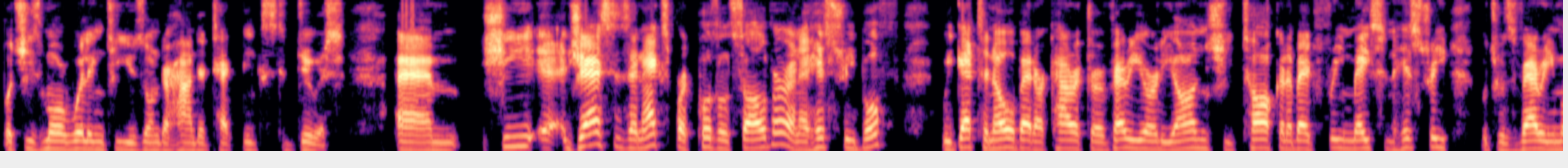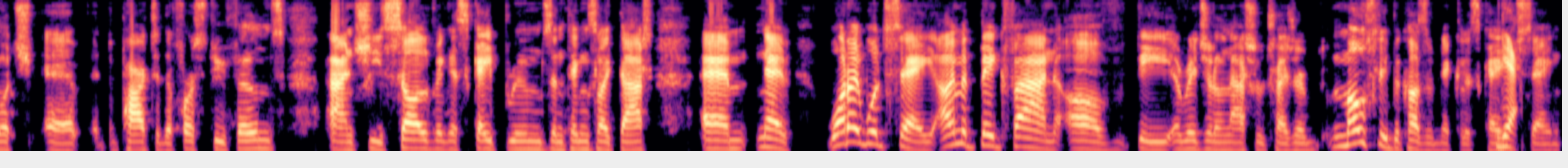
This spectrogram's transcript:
but she's more willing to use underhanded techniques to do it. Um, she uh, Jess is an expert puzzle solver and a history buff. We get to know about her character very early on. She talking about Freemason history, which was very much uh, part of the first two films, and she's solving escape rooms and things like that. Um, now, what I would say, I'm a big fan of the original National Treasure, mostly because of Nicolas Cage Yeah. saying,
